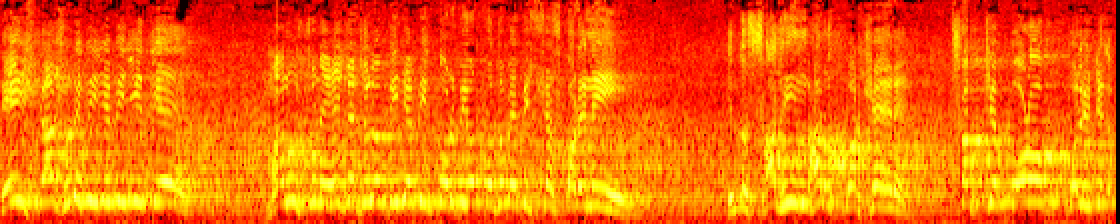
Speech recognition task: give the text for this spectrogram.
তেইশটা আসনে বিজেপি জিতছে। মানুষ শুনে হেসেছিল বিজেপি কর্মীও প্রথমে বিশ্বাস করেনি। কিন্তু স্বাধীন ভারতবর্ষের সবচেয়ে বড় political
